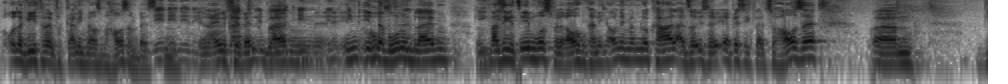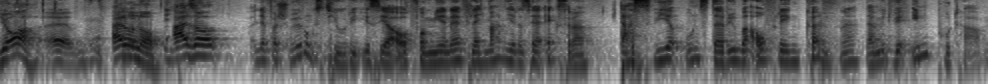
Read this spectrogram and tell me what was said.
oder gehe ich dann einfach gar nicht mehr aus dem Haus am besten? Nee, nee, nee. In eigenen vier Wänden bleiben, in- in, in- in, der Wohnung bleiben. Was ich jetzt eben muss, weil rauchen kann ich auch nicht mehr im Lokal. Also ist eher besser, ich bleibe zu Hause. Ähm, ja, äh, I don't know. Also, eine Verschwörungstheorie ist ja auch von mir, ne? Vielleicht machen die das ja extra, dass wir uns darüber aufregen können, ne? Damit wir Input haben.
